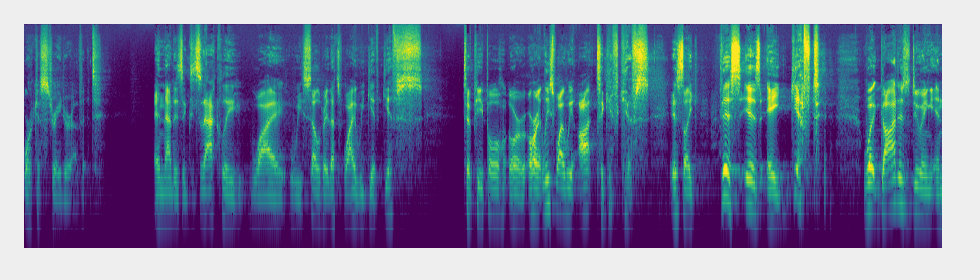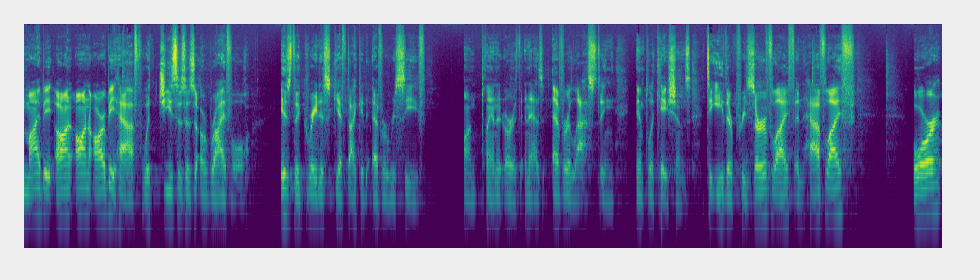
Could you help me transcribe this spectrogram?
orchestrator of it. And that is exactly why we celebrate. That's why we give gifts to people, or, or at least why we ought to give gifts. Is like, this is a gift. What God is doing in my on, on our behalf with Jesus' arrival is the greatest gift I could ever receive on planet Earth and has everlasting implications to either preserve life and have life, or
